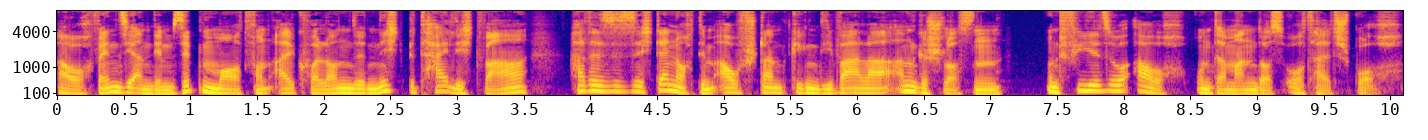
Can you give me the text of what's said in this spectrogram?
Auch wenn sie an dem Sippenmord von Alqualonde nicht beteiligt war, hatte sie sich dennoch dem Aufstand gegen die Valar angeschlossen und fiel so auch unter Mandos Urteilsspruch.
